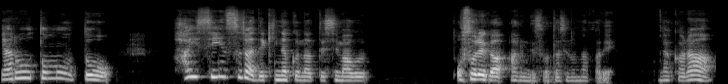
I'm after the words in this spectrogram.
やろうと思うと、配信すらできなくなってしまう恐れがあるんです、私の中で。だから、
